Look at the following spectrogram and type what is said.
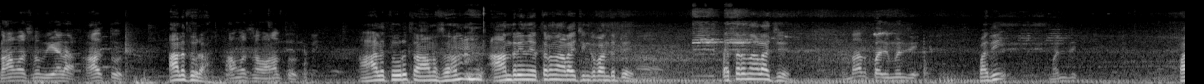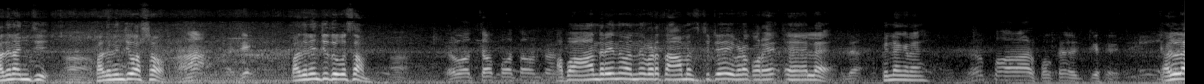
താമസം ആലത്തൂർ. ആലത്തൂരാ? താമസം ആലത്തൂർ. ആലത്തൂർ താമസം. ആന്ധ്രയിൽ നിന്ന് എത്ര നാളാച്ചു ഇങ്ങ് വന്നിട്ട്? എത്ര നാളാച്ച്? പതിമഞ്ച്. പതി പതിനഞ്ച്. പതിനഞ്ച് വർഷം. പതിനഞ്ച് ദിവസം. അപ്പൊ ആന്ധ്രയിൽ നിന്ന് വന്ന് ഇവിടെ താമസിച്ചിട്ട് ഇവിടെ കൊറേ അല്ലേ? പിന്നെങ്ങനെ അല്ല.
